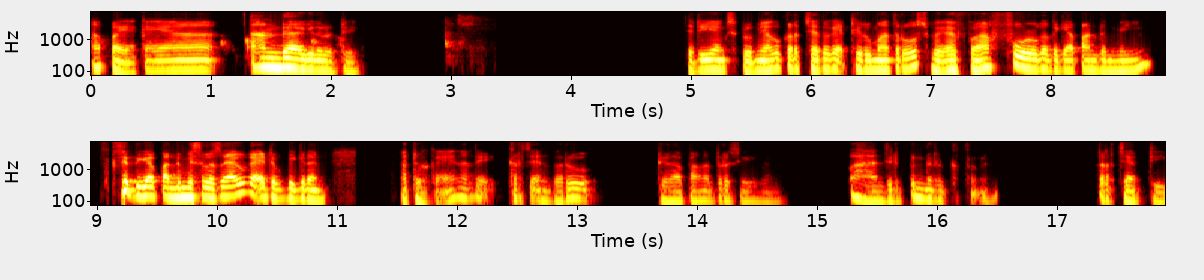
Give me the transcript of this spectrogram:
apa ya, kayak tanda gitu loh, Dek. Jadi yang sebelumnya aku kerja tuh kayak di rumah terus, WFH full ketika pandemi. Ketika pandemi selesai aku kayak ada pikiran, "Aduh kayaknya nanti kerjaan baru di lapangan terus sih." Wah anjir bener gitu, terjadi.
